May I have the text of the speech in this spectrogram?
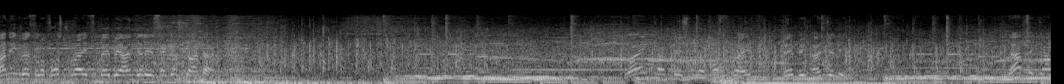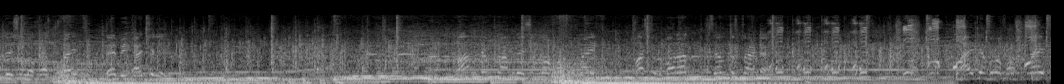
రన్నింగ్ రేస్లో first prize baby Anjali second standard. Prize baby Anjali long jump కాంపిటీషన్లో first prize master Bharath seventh standard high జంప్లో first prize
